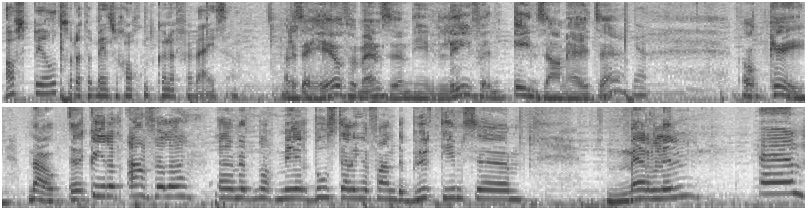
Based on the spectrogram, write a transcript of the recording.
afspeelt, zodat we mensen gewoon goed kunnen verwijzen. Maar er zijn heel veel mensen die leven in eenzaamheid, hè? Ja. Oké, nou uh, kun je dat aanvullen uh, met nog meer doelstellingen van de buurteams? Uh, Merlin? Um,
